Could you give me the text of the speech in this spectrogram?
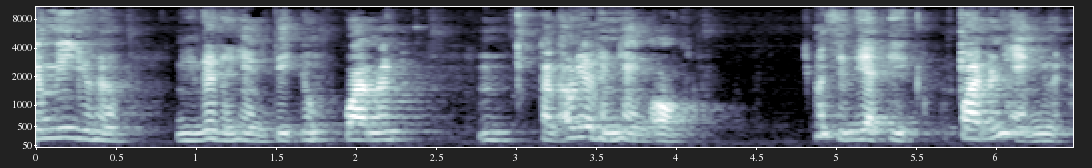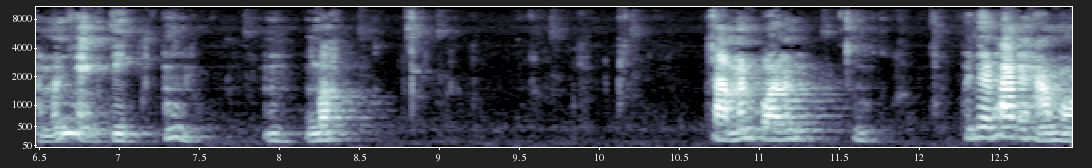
ยังมีอยู่ฮะนี่เลือดแห้งติดอยู่ปล่อยมันอืมถ้าเอาเลือดแห้งๆออก มันสิเลียดอีก ปล่อยมันแห้งอยู่น่ะมันแห้งติด อืมอืมบ่ถามันปล่อยมันเพิ่นพาไปหาหมอ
